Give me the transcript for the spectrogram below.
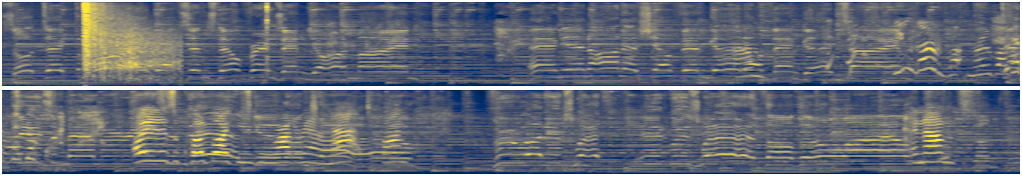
So take the photographs and still frames in your mind. Hanging on a shelf in good Um, health and good You can go ri- motorbike. Tattoos ride. and memories Oh yeah, there's a quad bike you can ride around that. Fun. For what it's worth, it was worth all the while. And um, It's something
